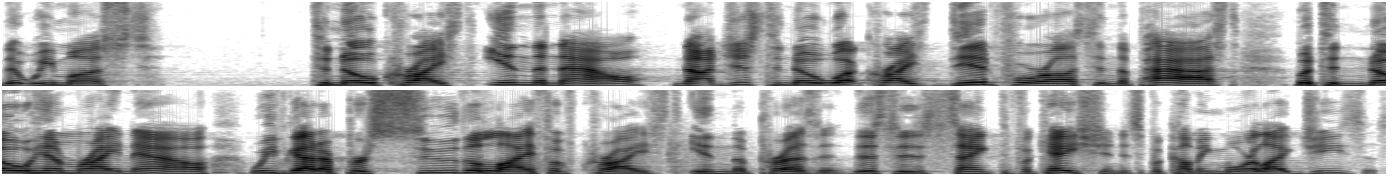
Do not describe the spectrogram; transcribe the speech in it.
that we must to know Christ in the now, not just to know what Christ did for us in the past, but to know Him right now, we've got to pursue the life of Christ in the present. This is sanctification, it's becoming more like Jesus.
